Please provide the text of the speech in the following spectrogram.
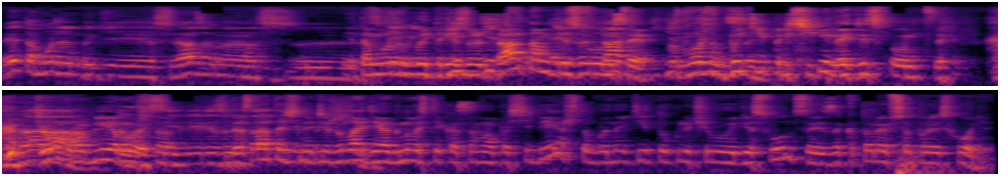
это может быть и связано с... э, Это с может быть результатом дис- дисфункции, результат а может быть и причиной дисфункции. Ага, В чем проблема? есть Что Достаточно тяжела диагностика сама по себе, чтобы найти ту ключевую дисфункцию, из-за которой все происходит.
